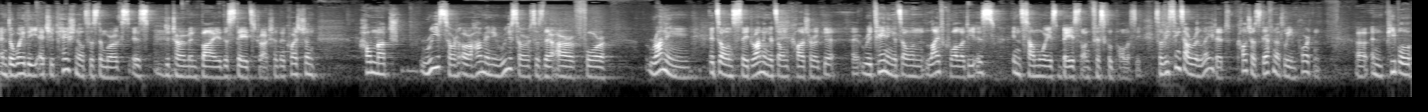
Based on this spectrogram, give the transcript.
and the way the educational system works is determined by the state structure. The question how much resource or how many resources there are for running its own state, running its own culture, uh, retaining its own life quality is in some ways based on fiscal policy. So these things are related. Culture is definitely important. Uh, and people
